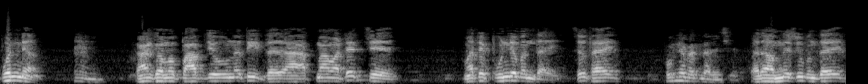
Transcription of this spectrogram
પુણ્ય. કારણ કે અમે પાપ જેવું નથી આત્મા માટે જ છે. માટે પુણ્ય બંધાય. શું થાય? પુણ્ય બંધાય છે. અને અમને શું બંધાય?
